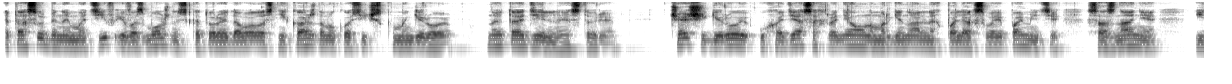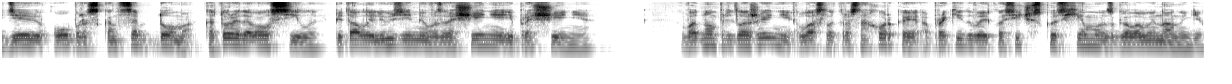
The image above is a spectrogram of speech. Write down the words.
это особенный мотив и возможность, которая давалась не каждому классическому герою, но это отдельная история. Чаще герой, уходя, сохранял на маргинальных полях своей памяти сознание, идею, образ, концепт дома, который давал силы, питал иллюзиями возвращения и прощения. В одном предложении Ласло Краснохоркой опрокидывает классическую схему с головы на ноги.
